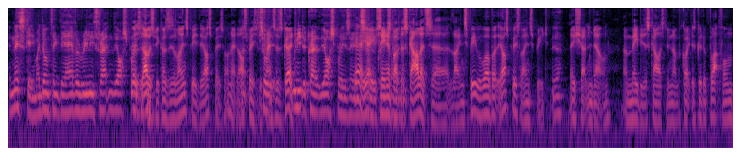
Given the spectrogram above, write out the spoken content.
In this game, I don't think they ever really threatened the Ospreys. Well, that was because of the line speed, the Ospreys, wasn't it? The Ospreys' so defence was good. We need to credit the Ospreys. here. Yeah, yeah. You've seen about the Scarlets' uh, line speed, but what about the Ospreys' line speed? Yeah, they shut them down, and maybe the Scarlets didn't have quite as good a platform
